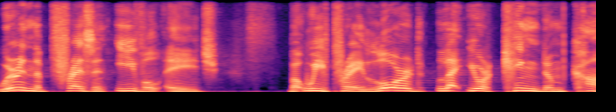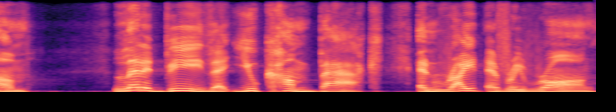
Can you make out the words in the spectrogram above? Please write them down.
We're in the present evil age, but we pray, Lord, let your kingdom come. Let it be that you come back and right every wrong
